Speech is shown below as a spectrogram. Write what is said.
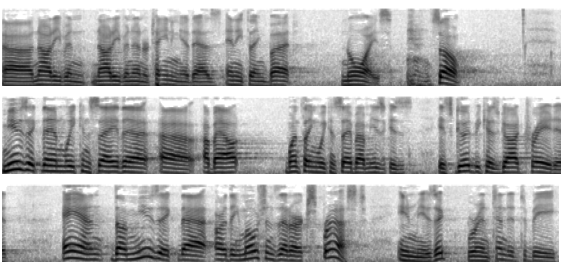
uh, not even not even entertaining it as anything but noise. so, music. Then we can say that uh, about one thing we can say about music is it's good because God created it. And the music that, or the emotions that are expressed in music were intended to be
